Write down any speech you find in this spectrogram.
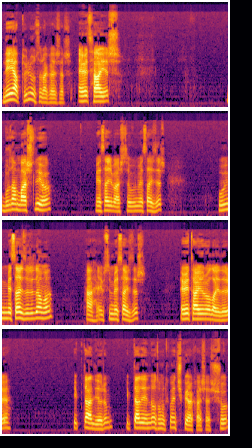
Ne yaptı biliyor musun arkadaşlar? Evet, hayır. Buradan başlıyor. Mesaj başlığı bu mesajdır. Bu bir mesajdır dedi ama ha hepsi mesajdır. Evet hayır olayları. İptal diyorum. İptal dediğimde otomatikman çıkıyor arkadaşlar. Şu.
